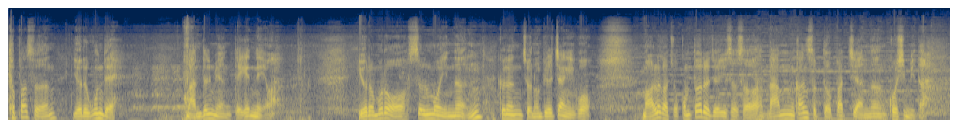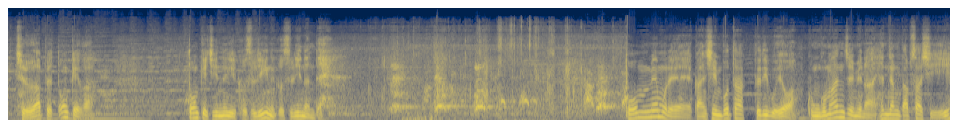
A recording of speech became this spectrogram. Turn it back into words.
텃밭은 여러 군데 만들면 되겠네요. 여러모로 쓸모 있는 그런 전원별장이고 마을가 조금 떨어져 있어서 남 간섭도 받지 않는 곳입니다. 저 앞에 똥개가 똥개 게 거슬리기는 거슬리는데 본 매물에 관심 부탁드리고요. 궁금한 점이나 현장 답사 시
